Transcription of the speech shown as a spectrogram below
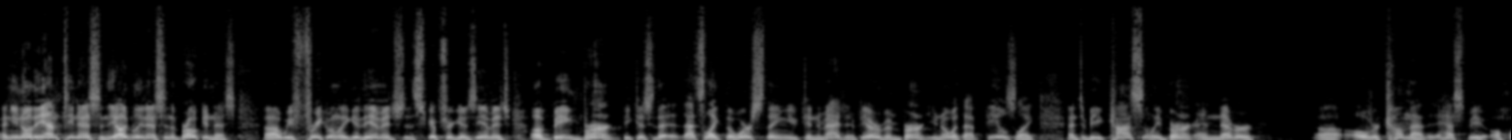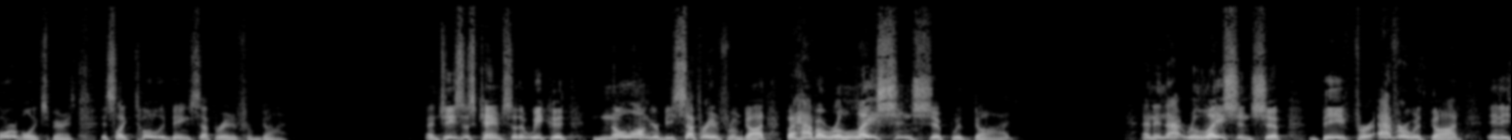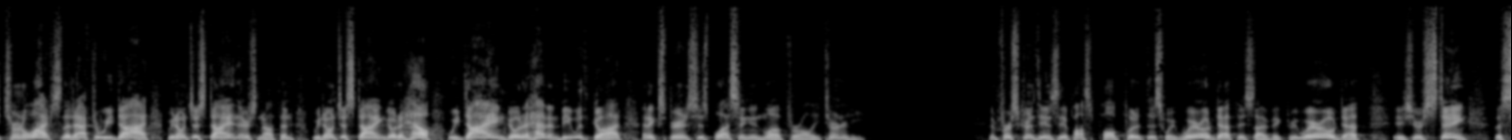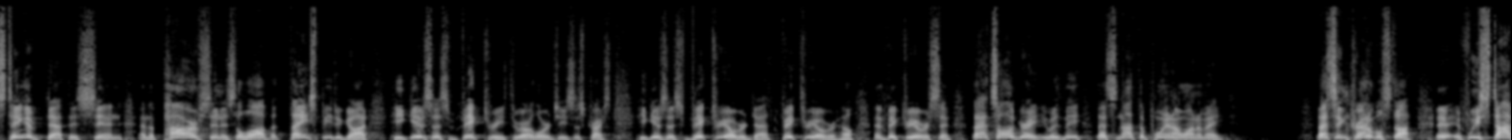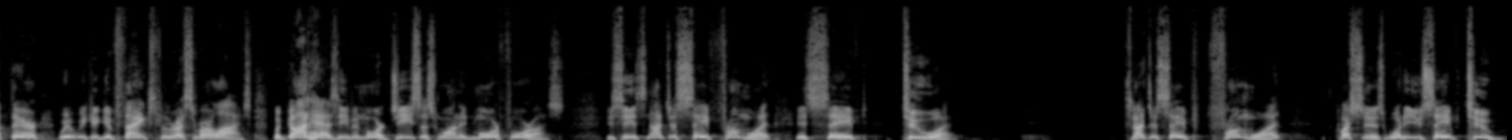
and you know the emptiness and the ugliness and the brokenness. Uh, we frequently give the image, the scripture gives the image of being burnt because th- that's like the worst thing you can imagine. If you've ever been burnt, you know what that feels like. And to be constantly burnt and never uh, overcome that, it has to be a horrible experience. It's like totally being separated from God. And Jesus came so that we could no longer be separated from God, but have a relationship with God and in that relationship be forever with God in eternal life. So that after we die, we don't just die and there's nothing. We don't just die and go to hell. We die and go to heaven, be with God, and experience His blessing and love for all eternity. In 1 Corinthians, the Apostle Paul put it this way Where, O death, is thy victory? Where, O death, is your sting? The sting of death is sin, and the power of sin is the law. But thanks be to God, He gives us victory through our Lord Jesus Christ. He gives us victory over death, victory over hell, and victory over sin. That's all great. You with me? That's not the point I want to make. That's incredible stuff. If we stop there, we, could give thanks for the rest of our lives. But God has even more. Jesus wanted more for us. You see, it's not just saved from what, it's saved to what? It's not just saved from what. The question is, what are you saved to?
